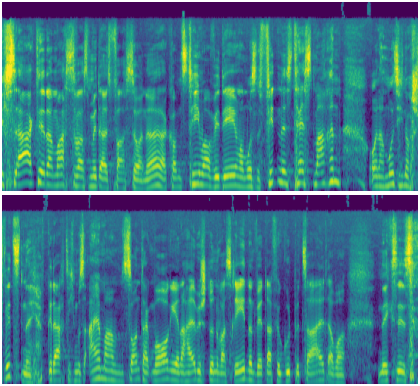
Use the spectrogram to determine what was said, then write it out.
Ich sag dir, da machst du was mit als Pastor. Ne? Da kommt das Team auf Idee, man muss einen Fitnesstest machen und dann muss ich noch schwitzen. Ich habe gedacht, ich muss einmal am Sonntagmorgen hier eine halbe Stunde was reden und werde dafür gut bezahlt, aber nichts ist.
